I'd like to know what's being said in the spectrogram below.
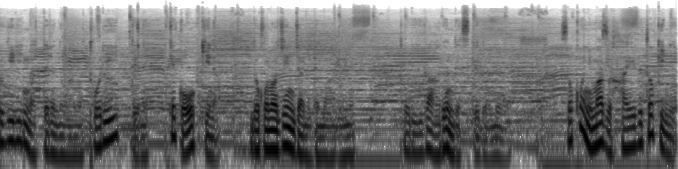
区切りになってるのがあの鳥居ってね結構大きなどこの神社にでもあるね鳥居があるんですけどもそこにまず入る時に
